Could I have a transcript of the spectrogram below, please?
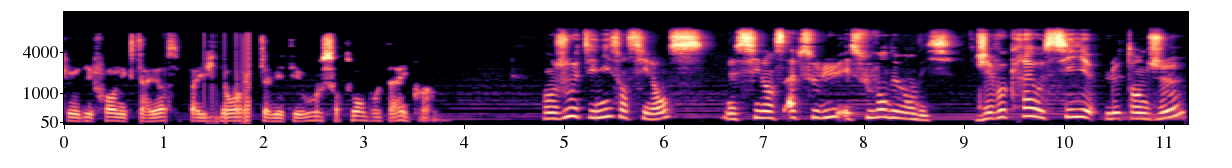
que des fois en extérieur, c'est pas évident avec la météo, surtout en Bretagne, quoi. On joue au tennis en silence. Le silence absolu est souvent demandé. J'évoquerai aussi le temps de jeu.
